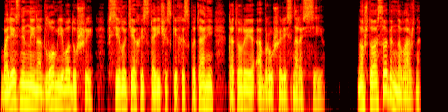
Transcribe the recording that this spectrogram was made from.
болезненный надлом его души в силу тех исторических испытаний, которые обрушились на Россию. Но что особенно важно,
